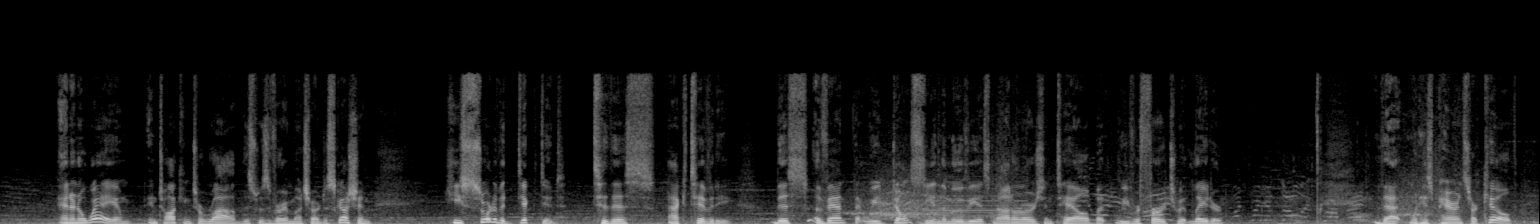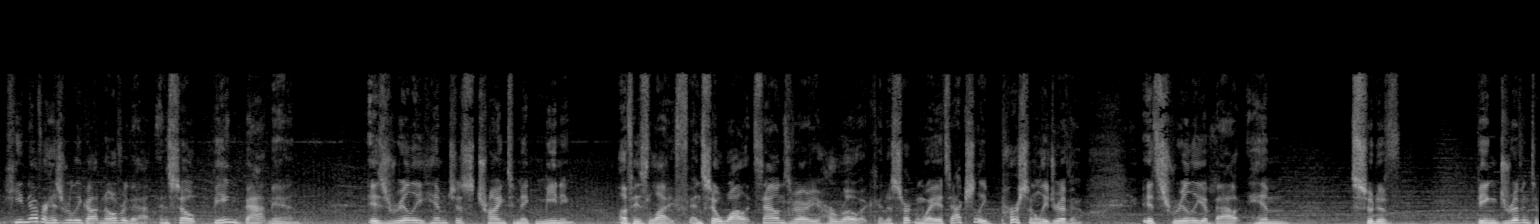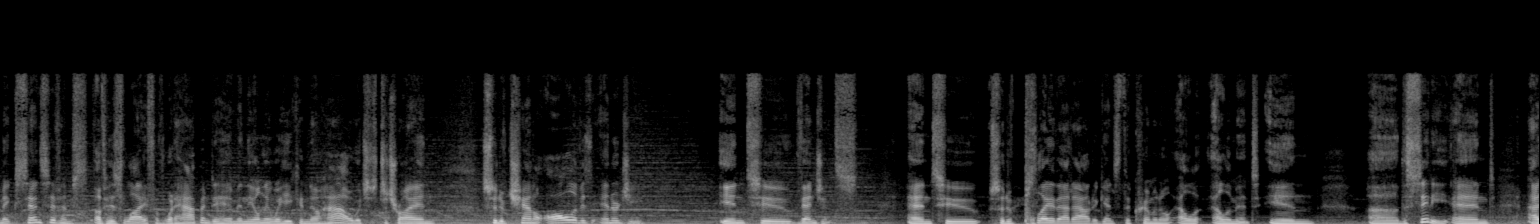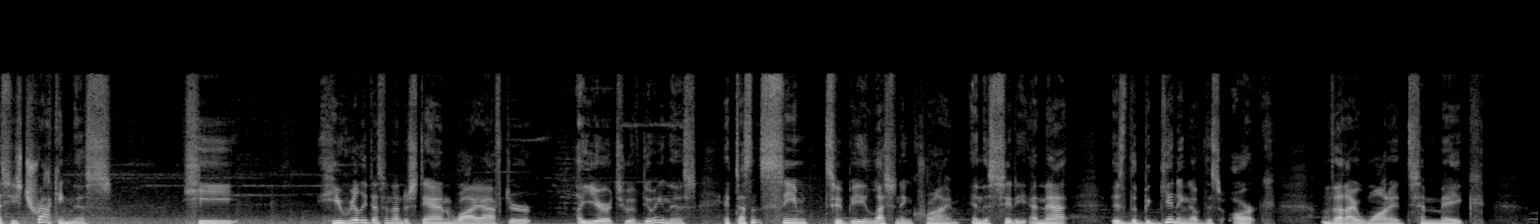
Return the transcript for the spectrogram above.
And in a way, in talking to Rob, this was very much our discussion, he's sort of addicted to this activity. This event that we don't see in the movie, it's not an origin tale, but we refer to it later that when his parents are killed, he never has really gotten over that. And so being Batman is really him just trying to make meaning of his life. And so while it sounds very heroic in a certain way, it's actually personally driven. It's really about him sort of being driven to make sense of, him, of his life, of what happened to him, and the only way he can know how, which is to try and sort of channel all of his energy into vengeance and to sort of play that out against the criminal ele- element in uh, the city. And as he's tracking this, he he really doesn't understand why after a year or two of doing this, it doesn't seem to be lessening crime in the city. And that is the beginning of this arc that I wanted to make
